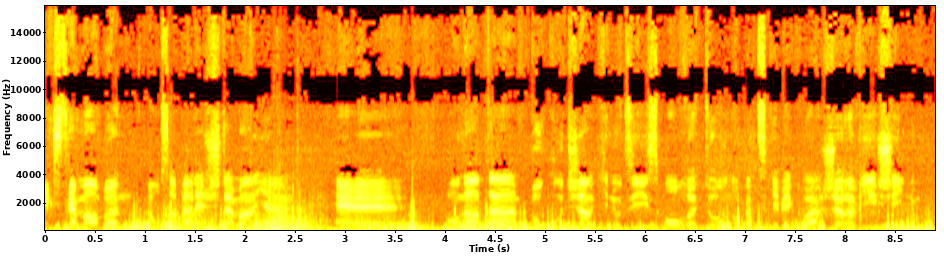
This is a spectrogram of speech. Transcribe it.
extrêmement bonne. On s'en parlait justement hier. Euh, on entend beaucoup de gens qui nous disent on au Parti québécois, je reviens chez nous.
